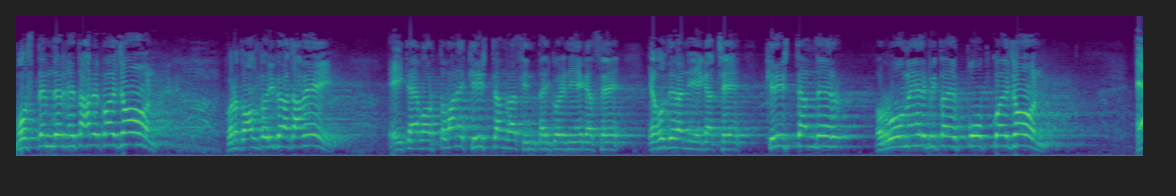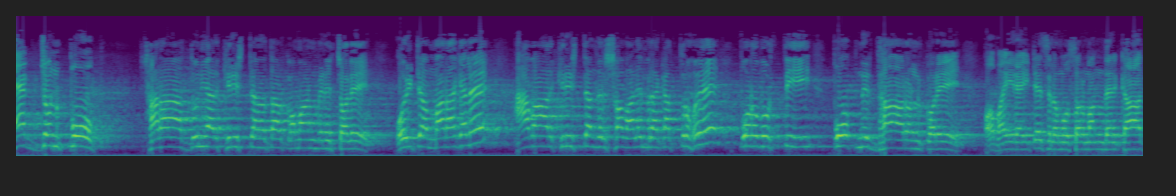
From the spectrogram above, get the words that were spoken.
মুসলিমদের নেতা হবে কয়জন? কোন দল তৈরি করা যাবে? এইটা বর্তমানে খ্রিস্টানরা চিন্তাই করে নিয়ে গেছে এহুদেরা নিয়ে গেছে। খ্রিস্টানদের রোমের ভিতরে পোপ কয়জন? একজন পোপ সারা দুনিয়ার খ্রিস্টান তার কমান্ড মেনে চলে। ওইটা মারা গেলে আবার খ্রিস্টানদের সব আলিমরা একাত্র হয়ে পরবর্তী পোপ নির্ধারণ করে। অভাইরা এইটাই ছিল মুসলমানদের কাজ।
